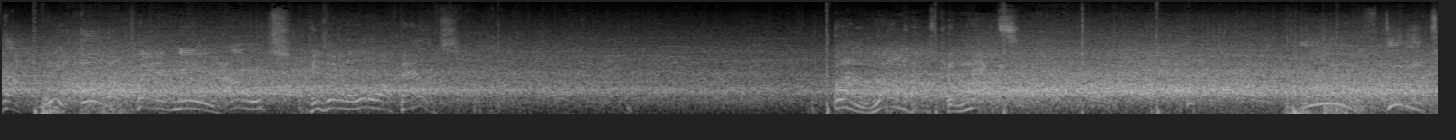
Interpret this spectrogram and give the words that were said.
Golly. Ooh, well-planted knee. Ouch. He's looking a little off balance. Ooh, roundhouse connects. DDT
